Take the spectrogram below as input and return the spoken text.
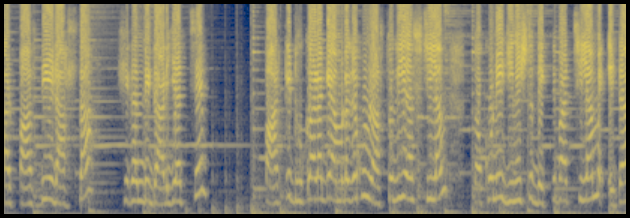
আর পাশ দিয়ে রাস্তা, সেখান দিয়ে গাড়ি যাচ্ছে। পার্কে ঢোকার আগে আমরা যখন রাস্তা দিয়ে আসছিলাম, তখন এই জিনিসটা দেখতে পাচ্ছিলাম, এটা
